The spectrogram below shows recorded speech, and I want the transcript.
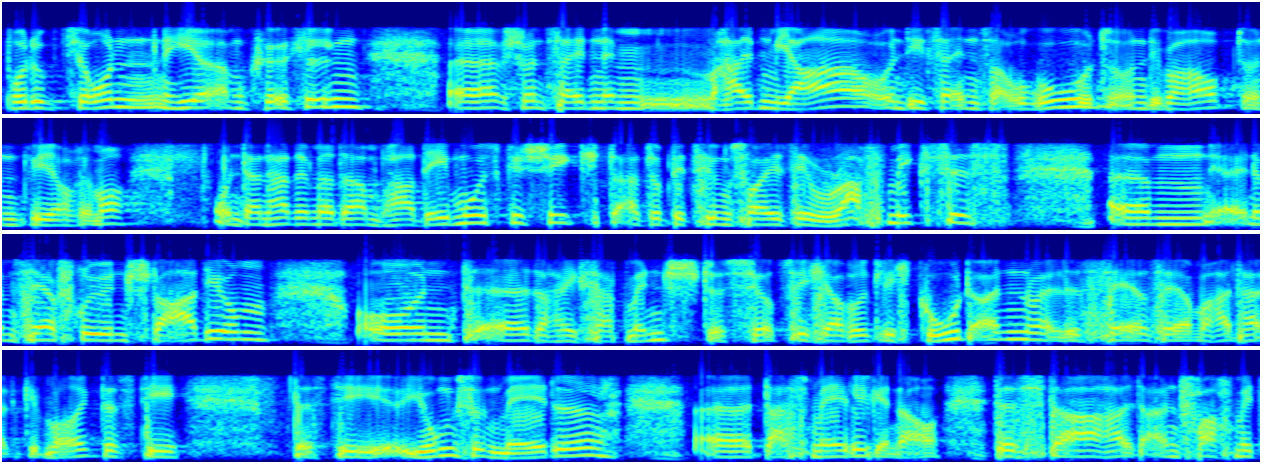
Produktion hier am Köcheln, äh, schon seit einem halben Jahr und die seien saugut und überhaupt und wie auch immer. Und dann hat er mir da ein paar Demos geschickt, also beziehungsweise Rough Mixes ähm, in einem sehr frühen Stadium. Und äh, da habe ich gesagt, Mensch, das hört sich ja wirklich gut an, weil es sehr, sehr, man hat halt gemerkt, dass die, dass die Jungs und Mädel, äh, das Mädel genau, dass da halt einfach mit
